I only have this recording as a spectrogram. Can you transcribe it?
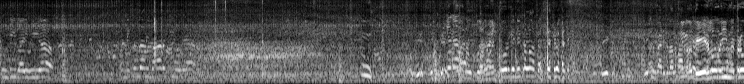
ਕੁੰਡੀ ਲਾਈ ਹੋਈ ਆ। ਉਹ ਨਿਕਲਦਾ ਨਹੀਂ ਬਾਹਰ, ਕੀ ਹੋ ਗਿਆ? ਕੀ ਕਰ ਰਹਾ ਉੱਪਰ ਤੋੜ ਕੇ ਨਿਕਲਵਾ ਆ ਦੇਖ ਲਓ ਬਈ ਮਿੱਤਰੋ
